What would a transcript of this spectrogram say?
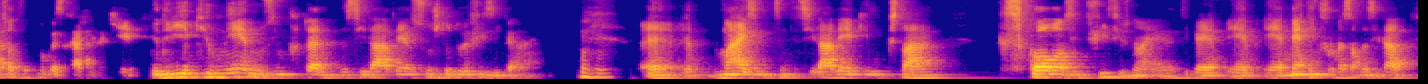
só uma coisa rápida, é, eu diria que o menos importante da cidade é a sua estrutura física. É? Uhum. O mais importante da cidade é aquilo que está, que se cola aos edifícios, não é? Tipo, é, é, é a meta-informação da cidade.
